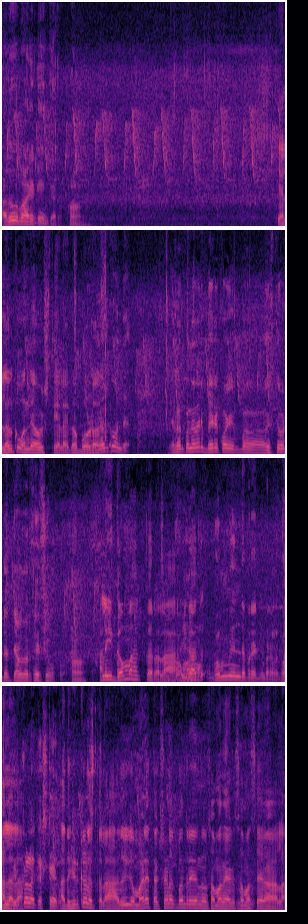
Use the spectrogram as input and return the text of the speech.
ಅದು ಭಾರಿ ಡೇಂಜರು. ಎಲ್ಲದಕ್ಕೂ ಒಂದೇ ಔಷಧಿ ಅಲ್ಲ ಇದು? ಬೋರ್ಡ್ ಎಲ್ಲದಕ್ಕೂ ಒಂದೇ. ಎಲ್ಲದಕ್ಕೂ ಅಂದರೆ ಬೇರೆ ಕೋಳಿ ಔಷಧಿ ಹೊಟ್ಟೆ ಯಾವ್ದಾದ್ರು ಸೇರಿಸಬೇಕು ಅಲ್ಲ ಈ ಗಮ್ಮ ಹಾಕ್ತಾರಲ್ಲ ಈಗ ಅದು ಗೊಮ್ಮಿಂದ ಪ್ರಯತ್ನ ಬರಲ್ಲ. ಅಲ್ಲ. ಕಷ್ಟ ಅದು ಹಿಡ್ಕೊಳತ್ತಲ್ಲ ಅದು ಈಗ ಮಳೆ ತಕ್ಷಣಕ್ಕೆ ಬಂದ್ರೆ ಏನು ಸಮಾನ ಸಮಸ್ಯೆ ಏನಲ್ಲ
